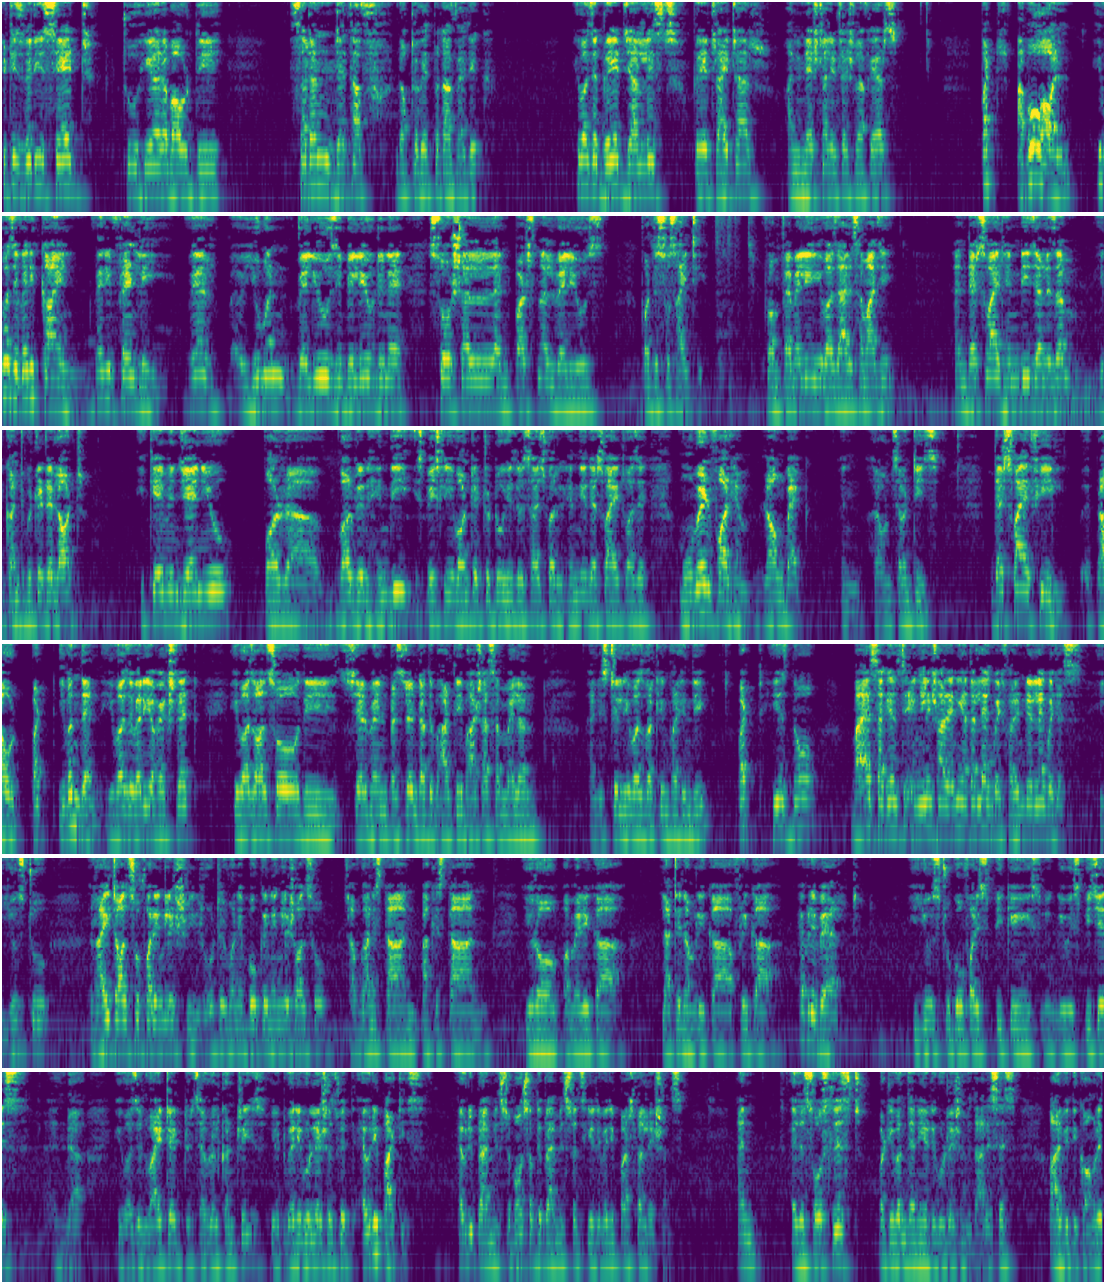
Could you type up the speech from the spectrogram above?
It is very sad to hear about the sudden death of Dr. Ved Pratap Vaidik. He was a great journalist, great writer on national and international affairs. But above all, he was a very kind, very friendly, where uh, human values, he believed in a social and personal values for the society. From family, he was Arya Samaji, and that's why in Hindi journalism he contributed a lot. He came in JNU for uh, worked in Hindi, especially he wanted to do his research for Hindi. That's why it was a movement for him long back in around 70s. That's why I feel proud. But even then, he was a very affectionate. He was also the chairman, president of the Bharati Bhasha Sammelan, and still he was working for Hindi. But he has no bias against English or any other language for Indian languages. He used to write also for English. He wrote one a book in English also. Afghanistan, Pakistan, Europe, America, Latin America, Africa, everywhere. He used to go for speaking, give speeches, and uh, he was invited to several countries. He had very good relations with every parties, every prime minister. Most of the prime ministers he had very personal relations, and as a socialist, but even then he had a good relation with RSS or with the Congress.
